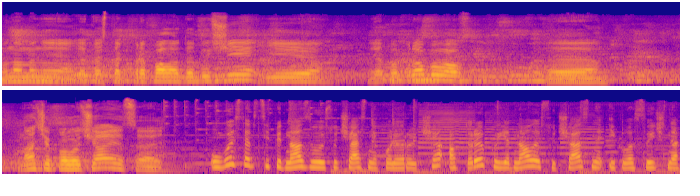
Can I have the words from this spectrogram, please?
воно мені якось так припало до душі, і я попробував, е, наче виходить. У виставці під назвою Сучасні кольори Че автори поєднали сучасне і класичне,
